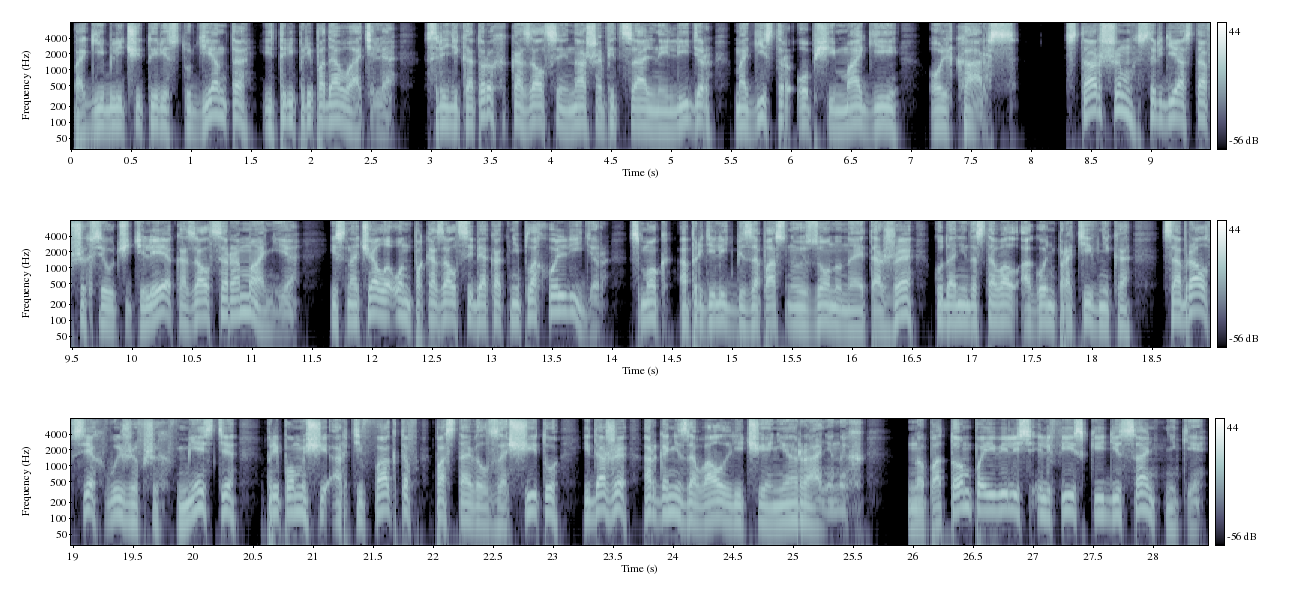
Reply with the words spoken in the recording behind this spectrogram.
Погибли четыре студента и три преподавателя, среди которых оказался и наш официальный лидер, магистр общей магии Олькарс. Старшим среди оставшихся учителей оказался Романья — и сначала он показал себя как неплохой лидер, смог определить безопасную зону на этаже, куда не доставал огонь противника, собрал всех выживших вместе, при помощи артефактов поставил защиту и даже организовал лечение раненых. Но потом появились эльфийские десантники,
